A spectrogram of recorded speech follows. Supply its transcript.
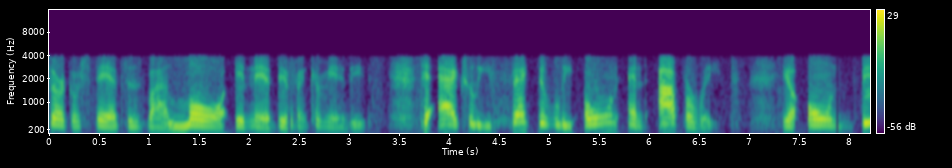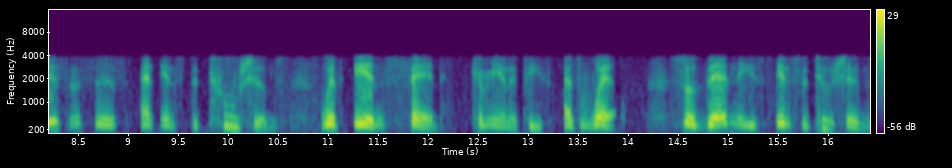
circumstances by law in their different communities, to actually effectively own and operate your own businesses and institutions within said communities as well. So then these institutions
